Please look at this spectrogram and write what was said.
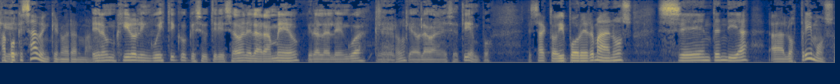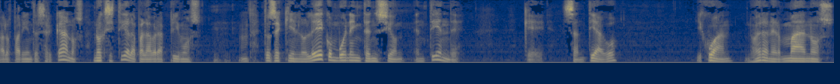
ah, porque saben que no era hermano. Era un giro lingüístico que se utilizaba en el arameo, que era la lengua claro. que, que hablaban en ese tiempo. Exacto, y por hermanos se entendía a los primos, a los parientes cercanos. No existía la palabra primos. Uh -huh. Entonces, quien lo lee con buena intención entiende que Santiago y Juan no eran hermanos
